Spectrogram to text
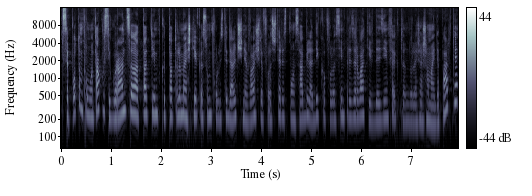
Se pot împrumuta cu siguranță atâta timp cât toată lumea știe că sunt folosite de altcineva și le folosește responsabil, adică folosim prezervativ, dezinfectându-le și așa mai departe.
